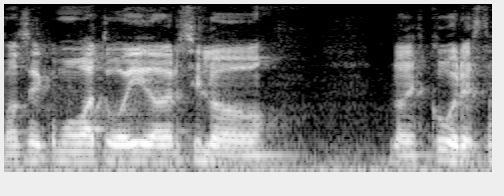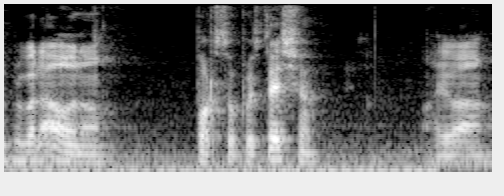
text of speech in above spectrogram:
vamos a ver cómo va tu oído, a ver si lo, lo descubres. ¿Estás preparado o no? Por supuesto. Ahí va.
